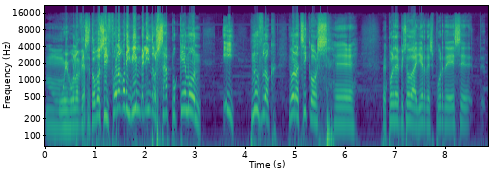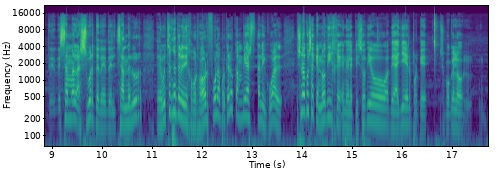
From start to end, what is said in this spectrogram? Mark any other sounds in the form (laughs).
Muy buenos días a todos y Folagor y bienvenidos a Pokémon y Nuzlocke. Y bueno chicos, eh, después del episodio de ayer, después de ese de, esa mala suerte del Chandelure, eh, mucha gente me dijo, por favor, Fola, ¿por qué no cambiaste tal y cual? Es una cosa que no dije en el episodio de ayer, porque supongo que lo...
